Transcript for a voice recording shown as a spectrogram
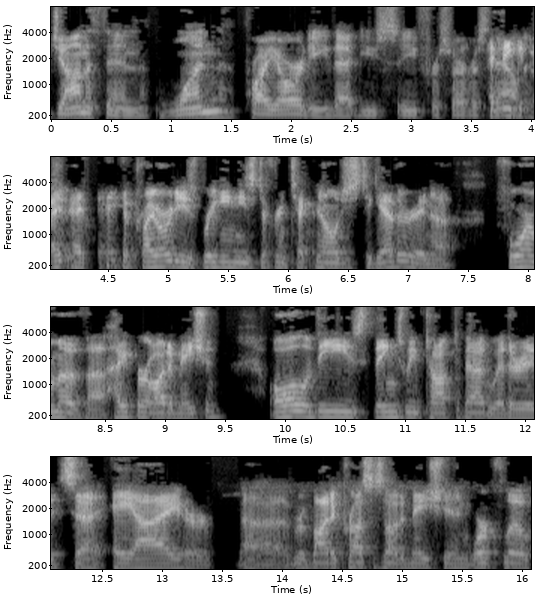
Jonathan, one priority that you see for ServiceNow? I think, I, I, think the priority is bringing these different technologies together in a form of uh, hyper automation. All of these things we've talked about, whether it's uh, AI or uh, robotic process automation, workflow.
